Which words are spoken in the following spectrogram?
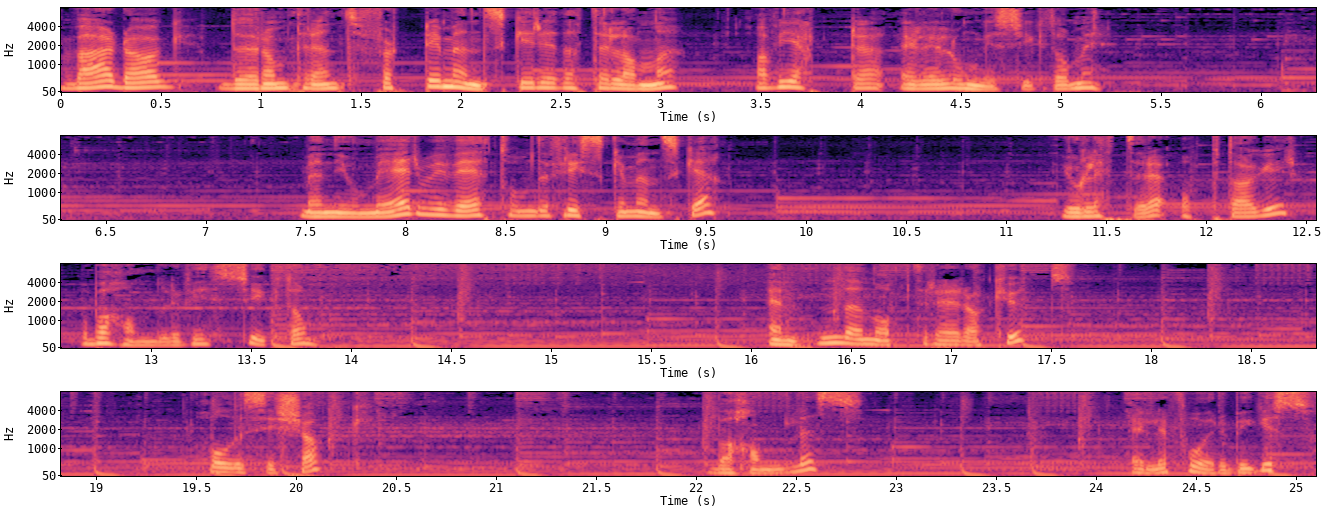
Hver dag dør omtrent 40 mennesker i dette landet av hjerte- eller lungesykdommer. Men jo mer vi vet om det friske mennesket, jo lettere oppdager og behandler vi sykdom. Enten den opptrer akutt, holdes i sjakk, behandles eller forebygges.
